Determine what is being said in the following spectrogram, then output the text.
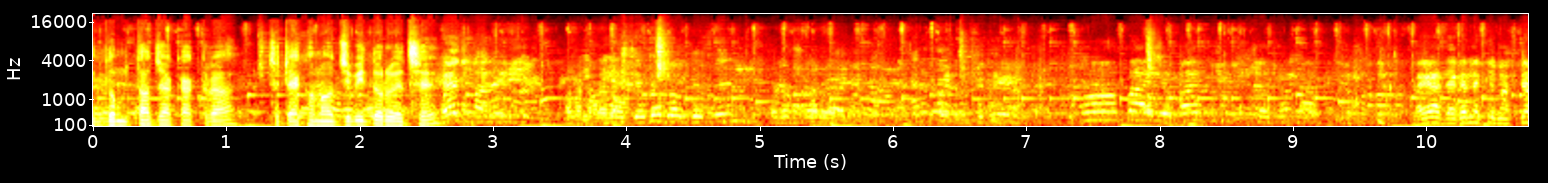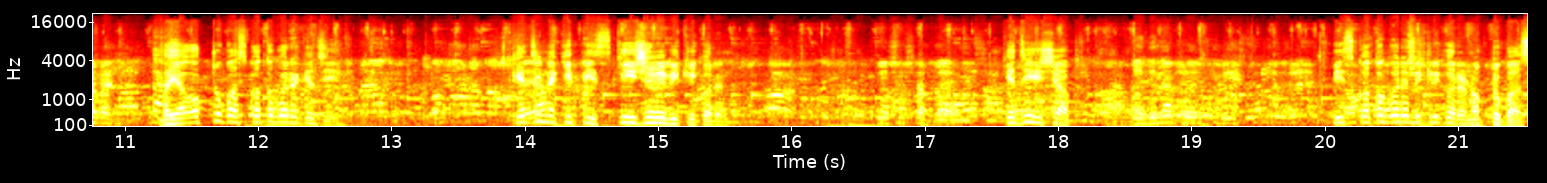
একদম তাজা কাঁকড়া যেটা এখনও জীবিত রয়েছে। ভাইয়া দেখেন ভাইয়া অক্টোপাস কত করে কেজি? কেজি নাকি পিস কি হিসেবে বিক্রি করেন? কেজি হিসাব? পিস কত করে বিক্রি করেন অক্টোপাস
